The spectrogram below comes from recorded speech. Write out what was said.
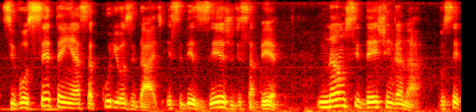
Se você tem essa curiosidade, esse desejo de saber, não se deixe enganar. Você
